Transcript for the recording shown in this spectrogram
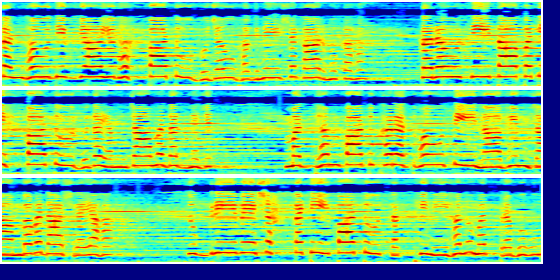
स्कन्धौ दिव्यायुधः पातु भुजौ भग्नेशकार्मुकः। करौ सीतापतिः पातु हृदयम् जामदग्नजित्। मध्यम् पातु खरध्वंसी नाभिम् जाम्बवदाश्रयः। सुग्रीवेशः कटी पातु सखिनी हनुमत्प्रभुः।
